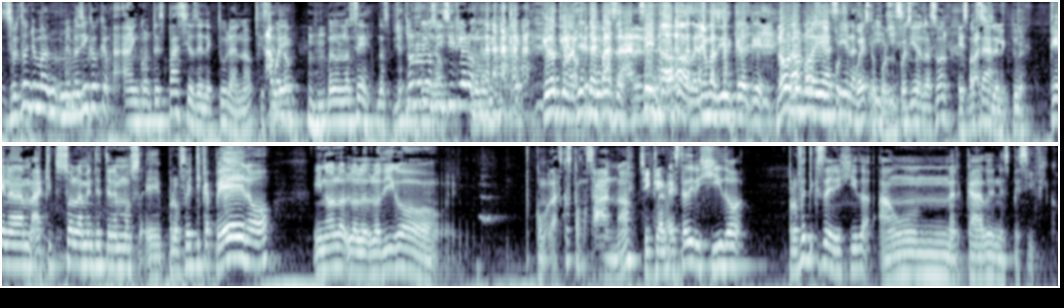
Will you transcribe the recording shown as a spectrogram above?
sobre todo yo más, más bien creo que en cuanto a espacios de lectura, ¿no? Que Ah, bueno. Bueno, no sé. No, yo No, no, no, sí, sí, claro. Bien creo que, más bien ¿qué te pasa? Sí, no, o sea, yo más bien creo que... No, no, no, por sí, supuesto, y- por y supuesto. tienes razón. Espacios de lectura. Que nada, aquí solamente tenemos eh, profética, pero... Y no lo, lo, lo digo como las cosas como son, ¿no? Sí, claro. Está dirigido, Profética está dirigido a un mercado en específico,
